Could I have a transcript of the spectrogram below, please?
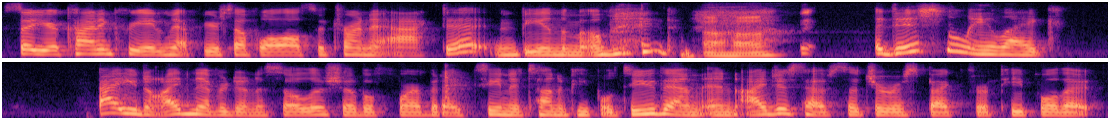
So you're kind of creating that for yourself while also trying to act it and be in the moment. Uh huh. additionally, like, I, you know, I'd never done a solo show before, but I'd seen a ton of people do them. And I just have such a respect for people that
